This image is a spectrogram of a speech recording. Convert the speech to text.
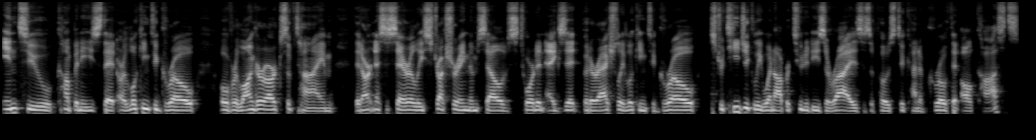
into companies that are looking to grow over longer arcs of time, that aren't necessarily structuring themselves toward an exit, but are actually looking to grow strategically when opportunities arise, as opposed to kind of growth at all costs.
